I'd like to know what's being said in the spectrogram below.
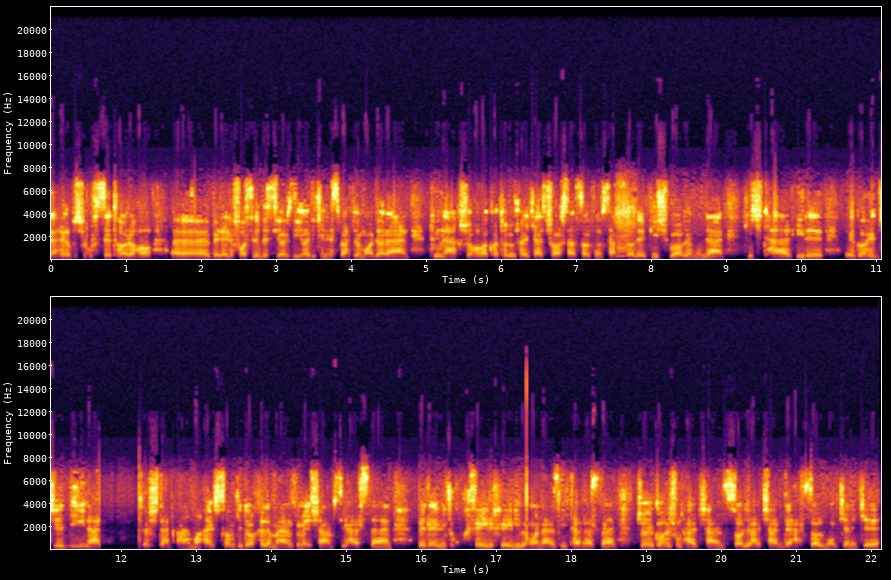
در حقیقت گفت؟ ستاره ها به دلیل فاصله بسیار زیادی که نسبت به ما دارن تو نقشه ها و کاتالوگ هایی که از 400 سال 500 سال پیش باقی موندن هیچ تغییر گاه ندارن داشتن اما اجسامی که داخل منظومه شمسی هستن به دلیل اینکه خیلی خیلی به ما نزدیکتر هستن جایگاهشون هر چند سال یا هر چند ده سال ممکنه که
